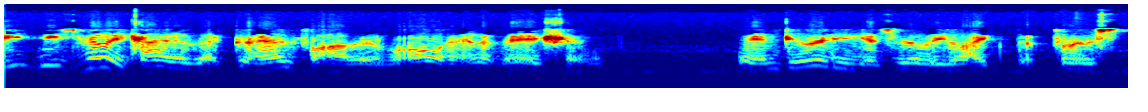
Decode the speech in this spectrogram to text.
he, he's really kind of the grandfather of all animation, and Gertie is really like the first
